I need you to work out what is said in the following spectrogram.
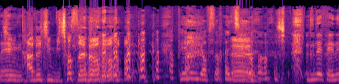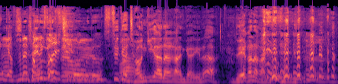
네. 지금 다들 지금 미쳤어요. 배는 게 없어가지고 네. 눈에 배는 게 없어. 눈에 배는 게 없어요. 스튜디오 와. 전기가 나간 게 아니라 뇌가 나간 거.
